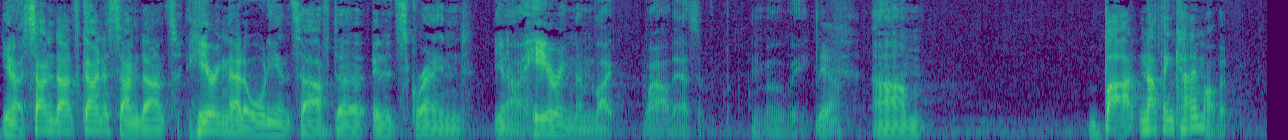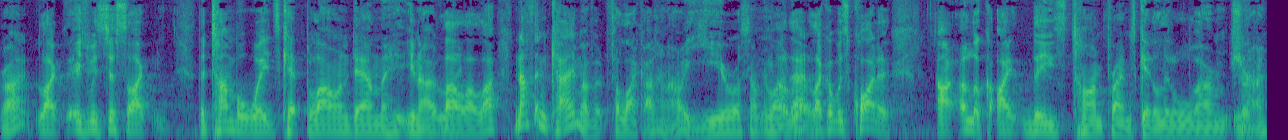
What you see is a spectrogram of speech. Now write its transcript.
You know, Sundance, going to Sundance, hearing that audience after it had screened. You know, hearing them like, "Wow, that's a movie." yeah. Um, but nothing came of it. Right? Like it was just like the tumbleweeds kept blowing down the, you know, la la la. Nothing came of it for like I don't know a year or something like Oh, that. really? Like it was quite a. I look, I these time frames get a little, um, Sure. you know,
